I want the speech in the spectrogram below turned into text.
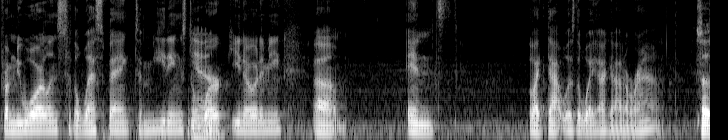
from New Orleans to the West Bank to meetings to Yeah. work. You know what I mean? Um, and like that was the way I got around. So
